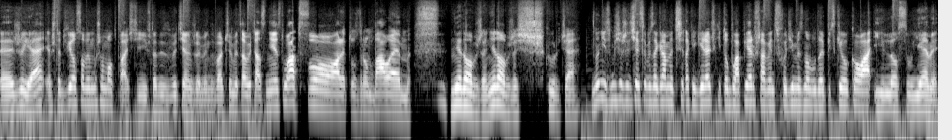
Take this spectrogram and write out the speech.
e, żyję. Jeszcze dwie osoby muszą odpaść i wtedy zwyciężę, więc walczymy cały czas. Nie jest łatwo, ale to zrąbałem. Niedobrze, niedobrze, kurczę. No nic, myślę, że dzisiaj sobie zagramy trzy takie giereczki, to była pierwsza, więc wchodzimy znowu do epickiego koła i losujemy.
